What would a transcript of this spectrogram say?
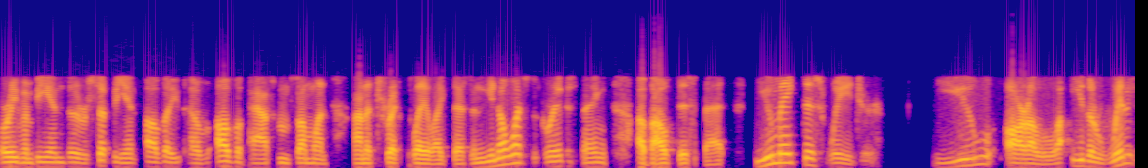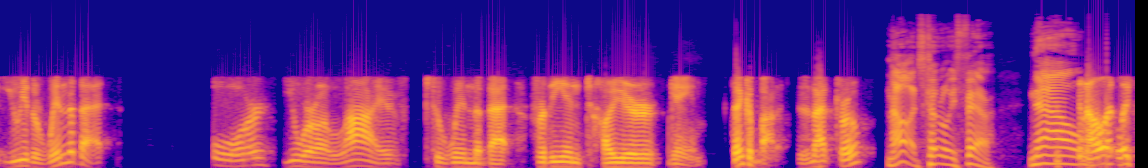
or even being the recipient of a of, of a pass from someone on a trick play like this. And you know what's the greatest thing about this bet? You make this wager, you are al- either win you either win the bet or you are alive to win the bet for the entire game. Think about it. Isn't that true? No, it's totally fair. Now, you know, at least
